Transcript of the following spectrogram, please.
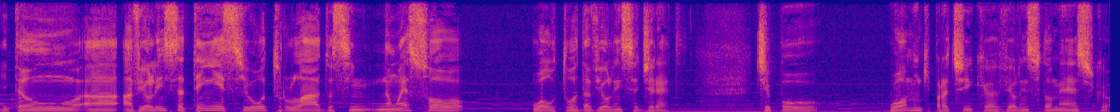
Então a, a violência tem esse outro lado, assim, não é só o autor da violência direta. Tipo, o homem que pratica violência doméstica,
